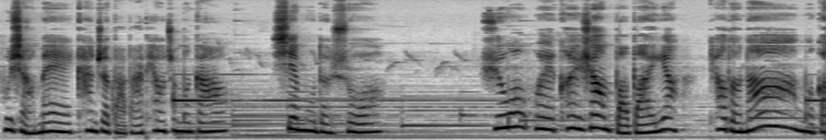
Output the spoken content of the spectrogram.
兔小妹看着爸爸跳这么高，羡慕地说：“希望我也可以像爸爸一样跳得那么高。”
